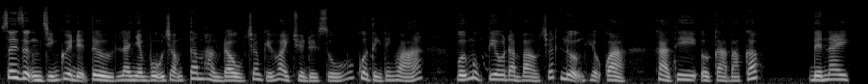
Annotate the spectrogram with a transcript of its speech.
Xây dựng chính quyền điện tử là nhiệm vụ trọng tâm hàng đầu trong kế hoạch chuyển đổi số của tỉnh Thanh Hóa, với mục tiêu đảm bảo chất lượng, hiệu quả, khả thi ở cả ba cấp – Đến nay,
